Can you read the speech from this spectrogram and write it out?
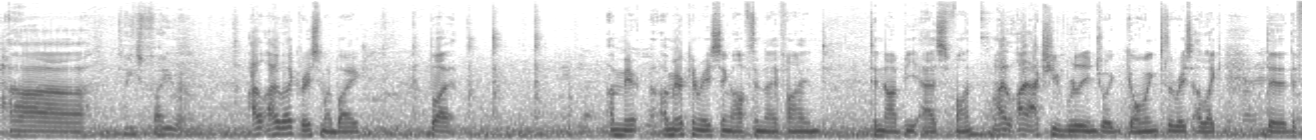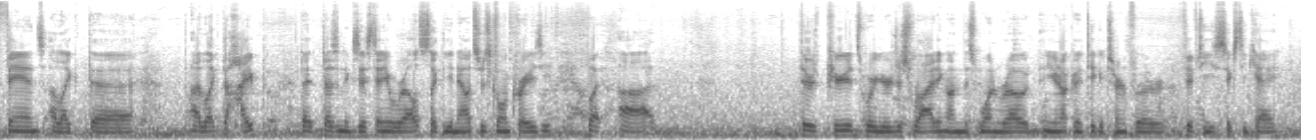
uh, Least favorite. I, I like racing my bike, but Amer- American racing often I find to not be as fun. I, I actually really enjoy going to the race. I like the the fans. I like the I like the hype that doesn't exist anywhere else. Like the announcers going crazy, but. Uh, there's periods where you're just riding on this one road and you're not going to take a turn for 50 60k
